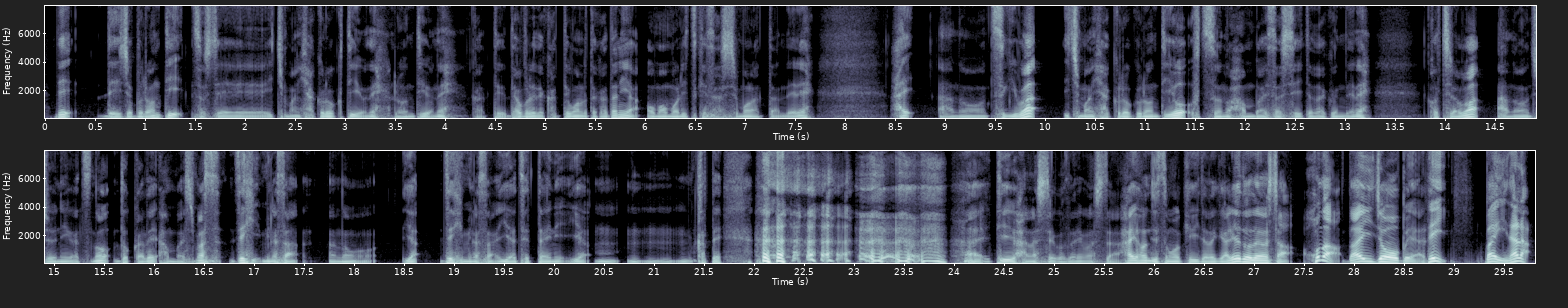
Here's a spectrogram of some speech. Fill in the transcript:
で、デイジョブロンティー、そして1万 106T をね、ロンティーをね、買って、ダブルで買ってもらった方にはお守り付けさせてもらったんでね、はい、あのー、次は1万106ロンティーを普通の販売させていただくんでね、こちらはあの12月のどっかで販売します。ぜひ皆さん、あの、ぜひ皆さん、いや、絶対に、いや、うん、うん、うん、買って。はい、っていう話でございました。はい、本日もお聴きいただきありがとうございました。ほな、大丈夫やでい。バイなら。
